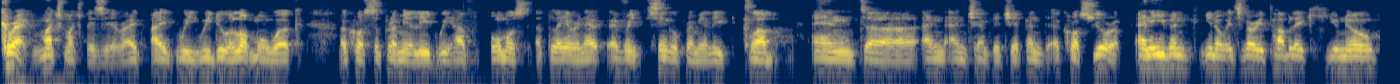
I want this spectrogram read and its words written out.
Correct, much much busier, right? I we, we do a lot more work across the Premier League. We have almost a player in every single Premier League club and uh, and and Championship and across Europe. And even you know it's very public. You know,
